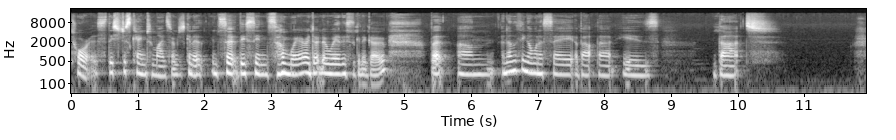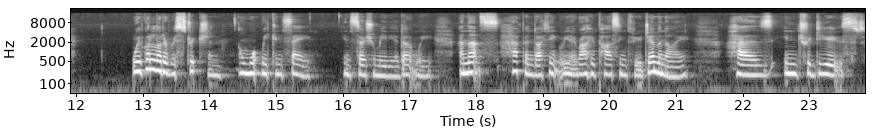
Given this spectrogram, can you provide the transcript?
Taurus, this just came to mind, so I'm just going to insert this in somewhere. I don't know where this is going to go. But um, another thing I want to say about that is that we've got a lot of restriction on what we can say in social media, don't we? And that's happened, I think, you know, Rahu passing through Gemini has introduced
